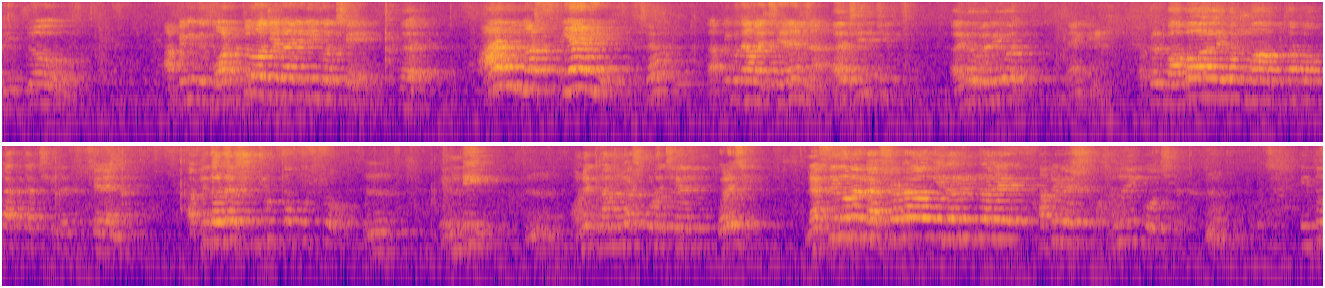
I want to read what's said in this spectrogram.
মিত্র আপনি কিন্তু বড্ড জেদাজেদি করছে। I will not spare you আপনি বলে আমার চেনেন না। I know very well thank you আপনার বাবা এবং মা অধ্যাপক ডাক্তার ছিলেন। ছিলেন। আপনি তাদের সুযোগ্য পুত্র। এমডি অনেক নাম যশ করেছেন। করেছি। নার্সিংহোমের ব্যবসাটাও ইদানিংকালে আপনি বেশ ভালোই করছেন। কিন্তু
